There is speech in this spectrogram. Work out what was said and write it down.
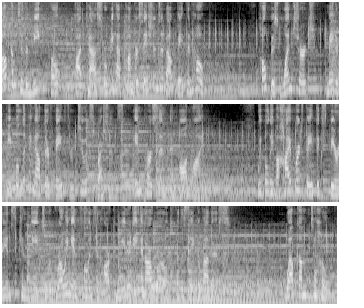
Welcome to the Meet Hope podcast, where we have conversations about faith and hope. Hope is one church made of people living out their faith through two expressions in person and online. We believe a hybrid faith experience can lead to a growing influence in our community and our world for the sake of others. Welcome to Hope.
